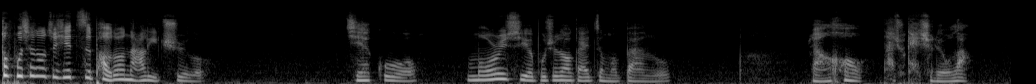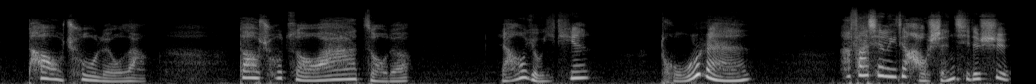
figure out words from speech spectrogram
都不知道这些字跑到哪里去了。结果 Morris 也不知道该怎么办了。然后他就开始流浪，到处流浪，到处走啊走的。然后有一天。突然，他发现了一件好神奇的事。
